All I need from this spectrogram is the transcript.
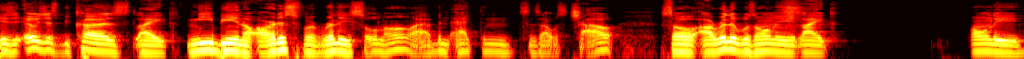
It, was just because like me being an artist for really so long. Like, I've been acting since I was a child. So I really was only like only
